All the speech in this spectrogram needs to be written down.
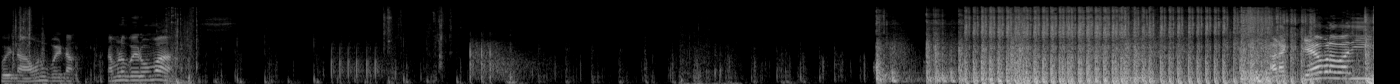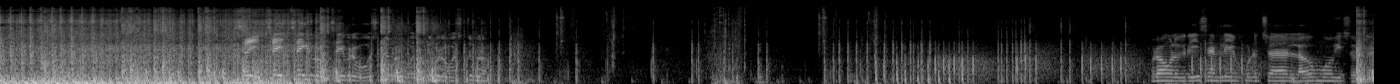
போயிட்டான் அவனும் போயிட்டான். நம்மளும் போயிடுவோமா அட கேவலவாதி! செய் செய் செய் ப்ரோ செய் ப்ரோ ஒஸ்ட் ப்ரோ ஒஸ்ட் ப்ரோ ஒஸ்ட் ப்ரோ ப்ரோ உங்களுக்கு ரீசெண்ட்லி பிடிச்ச லவ் மூவி சொல்லுங்க.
